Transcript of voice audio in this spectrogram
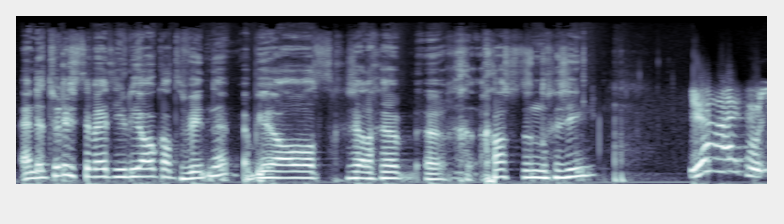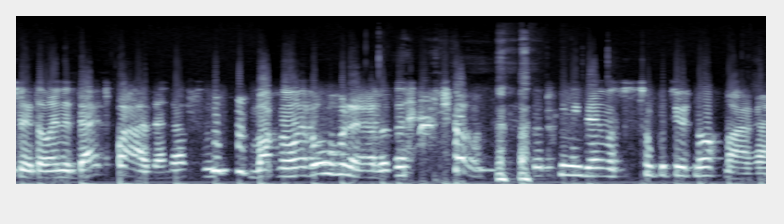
En de toeristen weten jullie ook al te vinden? Hebben jullie al wat gezellige gasten gezien? Ja, ik moest net al in het Duits praten. En dat mag nog even oefenen. Dat, zo, dat ging niet helemaal soepeltjes nog, maar uh,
